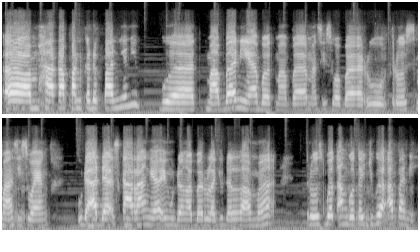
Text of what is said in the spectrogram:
um, harapan ke depannya nih buat maba nih ya, buat maba mahasiswa baru, terus mahasiswa yang udah ada sekarang ya, yang udah nggak baru lagi, udah lama. Terus buat anggota juga apa nih?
